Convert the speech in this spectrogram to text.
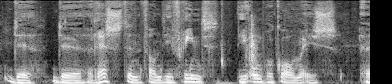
de, de resten van die vriend die omgekomen is... eh,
